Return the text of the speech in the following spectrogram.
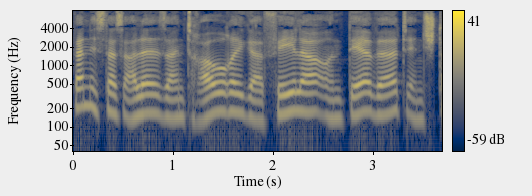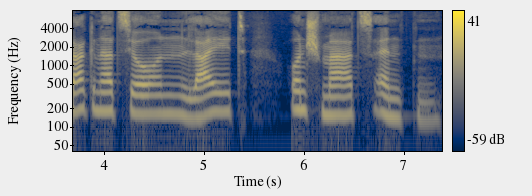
dann ist das alles ein trauriger Fehler und der wird in Stagnation, Leid und Schmerz enden.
